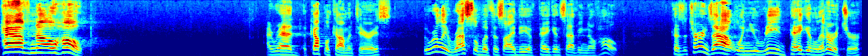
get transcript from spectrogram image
have no hope. I read a couple of commentaries who really wrestled with this idea of pagans having no hope. Because it turns out when you read pagan literature,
